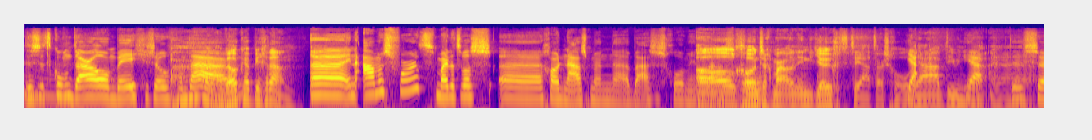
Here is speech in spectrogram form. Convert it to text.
Dus het komt daar al een beetje zo vandaan. Ah, welke heb je gedaan? Eh, in Amersfoort, maar dat was eh, gewoon naast mijn eh, basisschool. Oh, gewoon zeg maar in de jeugdtheaterschool. Ja, Ja. op die manier. Ja, Ja, ja, dus, eh,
